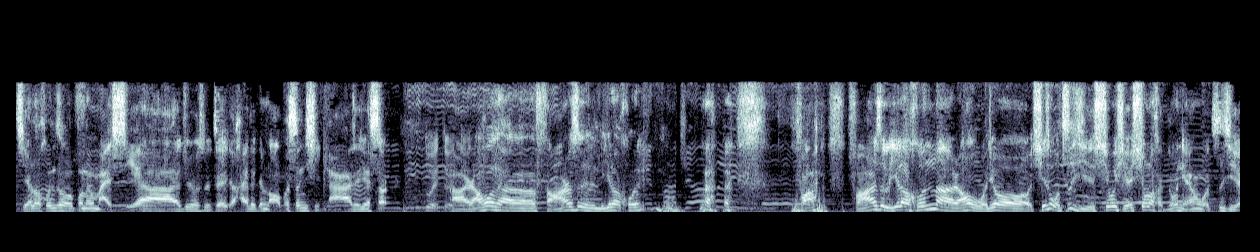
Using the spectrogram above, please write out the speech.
结了婚之后不能买鞋啊，就是这个还得跟老婆申请啊这些事儿，对对啊，然后呢，反而是离了婚，反反而是离了婚呢，然后我就其实我自己修鞋修了很多年，我自己。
